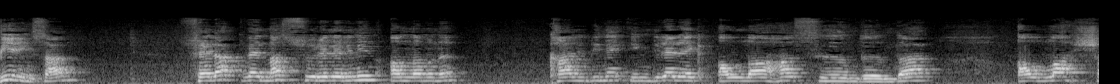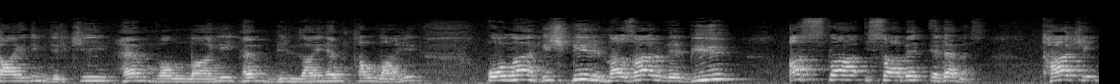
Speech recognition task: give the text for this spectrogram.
Bir insan Felak ve Nas surelerinin anlamını kalbine indirerek Allah'a sığındığında Allah şahidimdir ki hem vallahi hem billahi hem tallahi ona hiçbir nazar ve büyü asla isabet edemez. Ta ki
